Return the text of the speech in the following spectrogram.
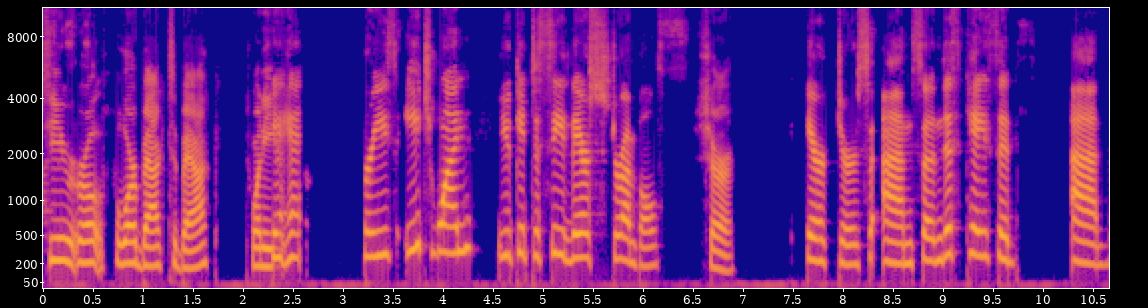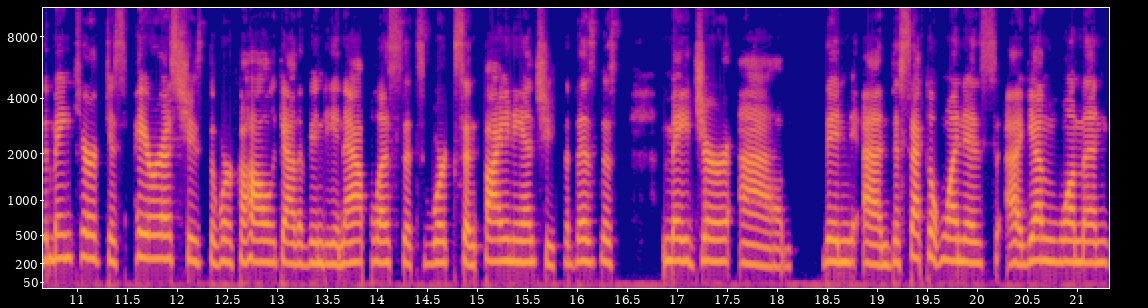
So you wrote four back to back, 20. Freeze. Each one you get to see their struggles, Sure. characters. Um, so in this case, it's uh, the main character is Paris. She's the workaholic out of Indianapolis that works in finance. She's the business major. Um, then um, the second one is a young woman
